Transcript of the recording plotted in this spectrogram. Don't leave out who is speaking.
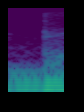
Speaker 1: you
